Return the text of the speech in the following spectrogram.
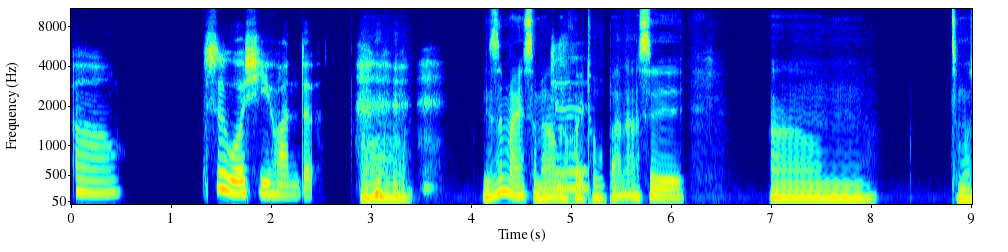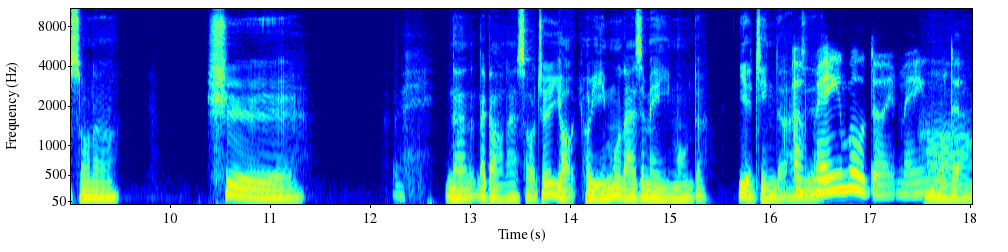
嗯、呃，是我喜欢的。哦，你是买什么样的绘图板啊？就是、是，嗯，怎么说呢？是，难那个好难说，就是有有荧幕的还是没荧幕的？液晶的还是？呃，没荧幕的，没荧幕的，哦、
